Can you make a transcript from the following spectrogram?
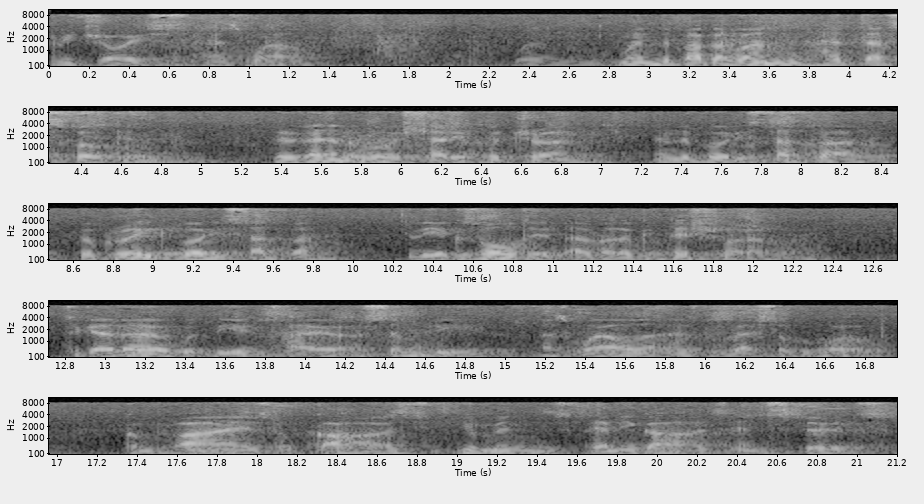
rejoice as well. When the Bhagavan had thus spoken, the Venerable Shariputra and the Bodhisattva, the great Bodhisattva, the exalted Avalokiteshvara, together with the entire assembly as well as the rest of the world, comprised of gods, humans, demigods, and spirits,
